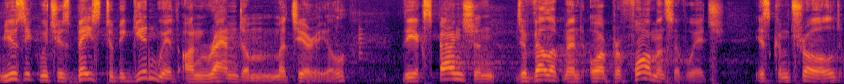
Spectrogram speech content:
music which is based to begin with on random material, the expansion, development, or performance of which is controlled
